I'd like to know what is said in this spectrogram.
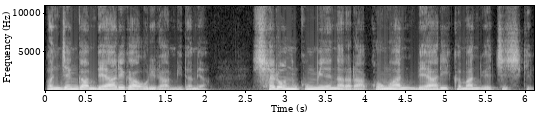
언젠가 메아리가 오리라 믿으며 새로운 국민의 나라라 공허한 메아리 그만 외치시길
